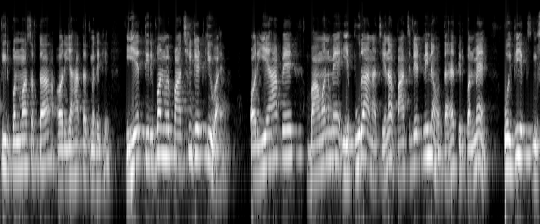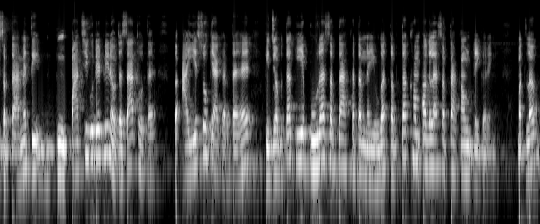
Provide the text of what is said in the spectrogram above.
तिरपनवा सप्ताह और यहाँ तक में देखिए, ये तिरपन में पाँच ही डेट क्यों आए? और ये यहाँ पे बावन में ये पूरा आना चाहिए ना, पाँच डेट नहीं ना होता है तिरपन में। कोई भी एक सप्ताह में पाँच ही को डेट नहीं ना होता, सात होता है। तो आईएसओ क्या करता है कि जब तक ये पूरा सप्ताह खत्म नहीं होगा, तब तक हम अगला सप्ताह काउंट नहीं करेंगे। मतलब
